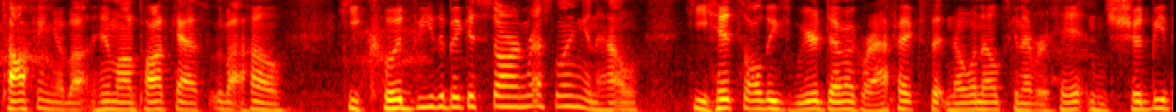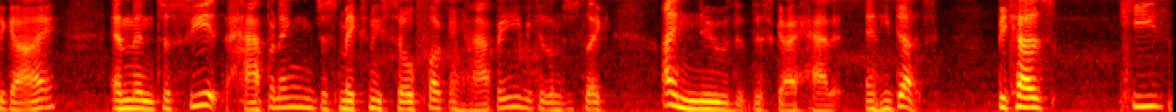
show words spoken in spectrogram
talking about him on podcasts about how he could be the biggest star in wrestling and how he hits all these weird demographics that no one else can ever hit and should be the guy. And then to see it happening just makes me so fucking happy because I'm just like, I knew that this guy had it, and he does. Because he's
